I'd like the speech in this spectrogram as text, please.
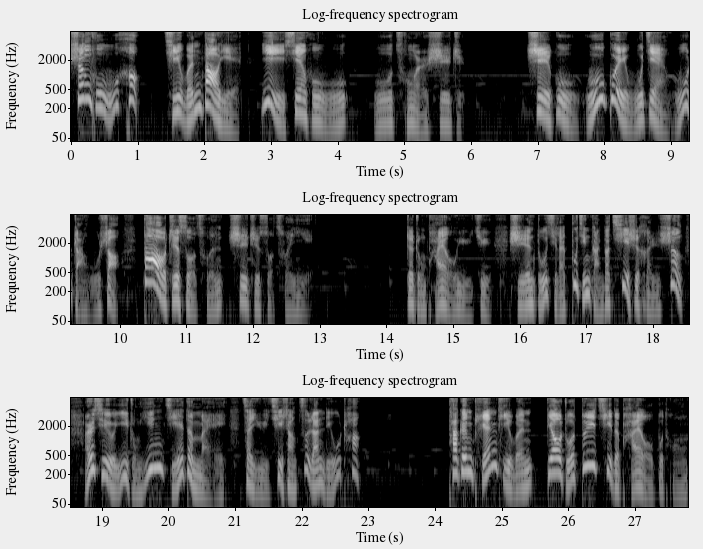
生乎吾后，其闻道也，亦先乎吾，吾从而师之。是故无贵无贱，无长无少，道之所存，师之所存也。”这种排偶语句，使人读起来不仅感到气势很盛，而且有一种音节的美，在语气上自然流畅。它跟骈体文雕琢堆砌的排偶不同，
